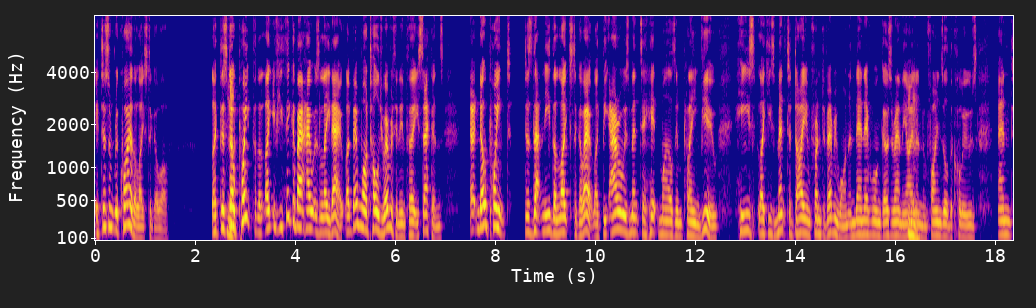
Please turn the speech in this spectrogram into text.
it doesn't require the lights to go off. Like, there's no, no point for the like. If you think about how it was laid out, like Benoit told you everything in thirty seconds. At no point does that need the lights to go out? Like the arrow is meant to hit Miles in plain view. He's like he's meant to die in front of everyone, and then everyone goes around the mm-hmm. island and finds all the clues. And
